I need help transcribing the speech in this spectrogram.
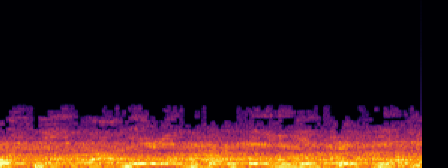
14 on here in the first inning against Chris Denny.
